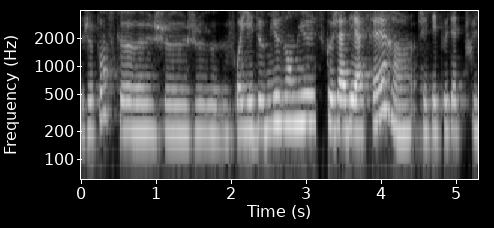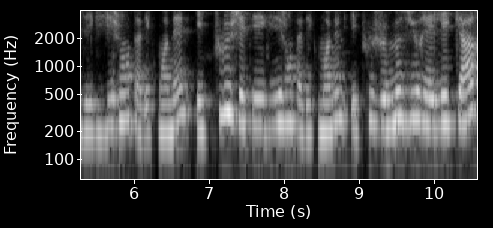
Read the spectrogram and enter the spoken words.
je pense que je, je voyais de mieux en mieux ce que j'avais à faire. J'étais peut-être plus exigeante avec moi-même et plus j'étais exigeante avec moi-même et plus je mesurais l'écart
